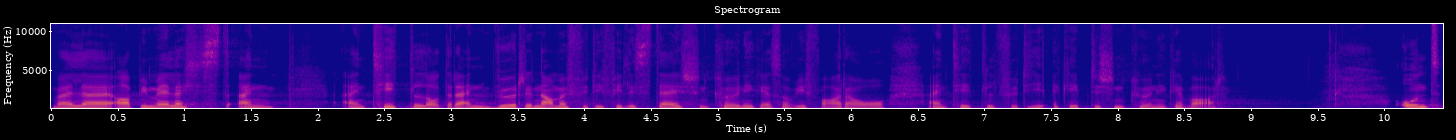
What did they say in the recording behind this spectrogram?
weil äh, Abimelech ist ein, ein Titel oder ein Würdename für die philistäischen Könige, so wie Pharao ein Titel für die ägyptischen Könige war. Und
